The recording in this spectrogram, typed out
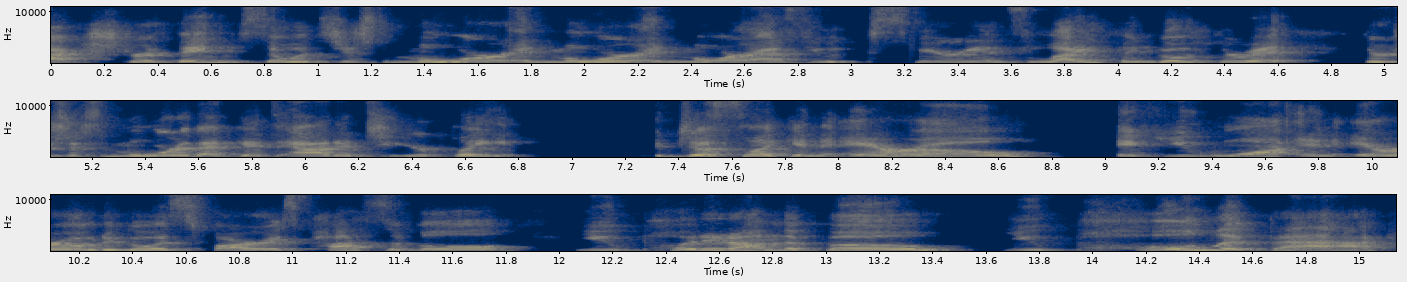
extra things so it's just more and more and more as you experience life and go through it there's just more that gets added to your plate just like an arrow if you want an arrow to go as far as possible, you put it on the bow, you pull it back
